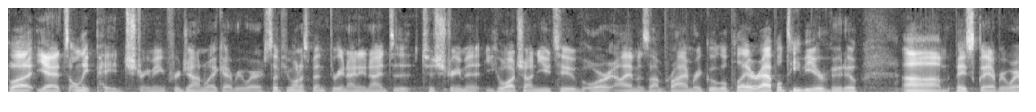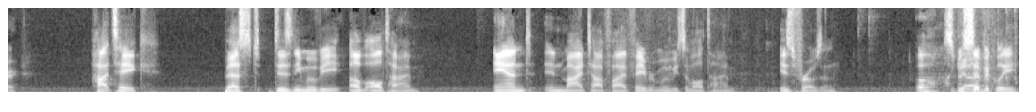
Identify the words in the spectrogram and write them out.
but yeah, it's only paid streaming for John Wick everywhere. So if you want to spend three ninety nine to to stream it, you can watch on YouTube or Amazon Prime or Google Play or Apple TV or Vudu. Um, basically everywhere. Hot take: best Disney movie of all time, and in my top five favorite movies of all time, is Frozen. Oh, my God. Specifically,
